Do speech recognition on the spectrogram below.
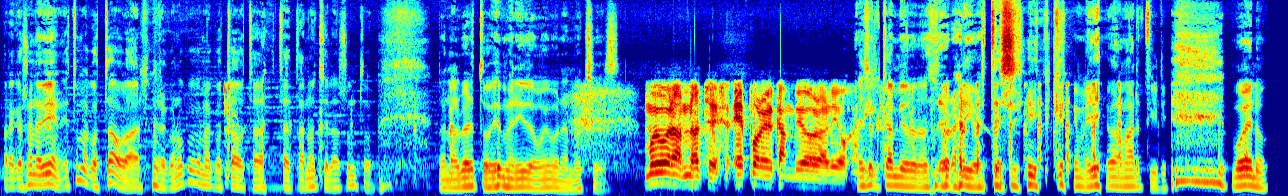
para que suene bien. Esto me ha costado, reconozco que me ha costado esta, esta noche el asunto. Don Alberto, bienvenido, muy buenas noches. Muy buenas noches. Es por el cambio de horario. Es el cambio de horario este sí que me lleva a mártir. Bueno,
